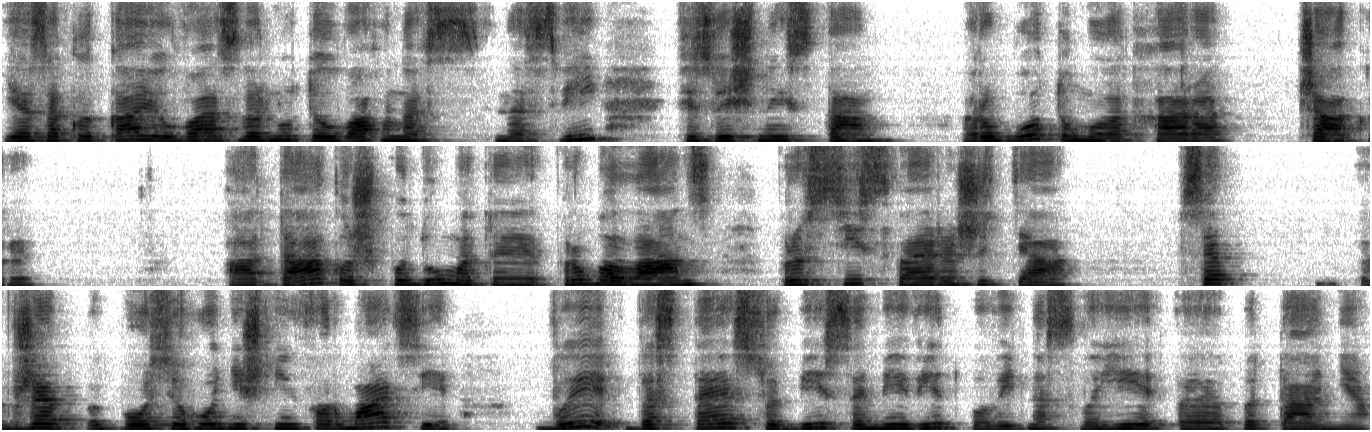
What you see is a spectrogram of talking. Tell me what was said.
Я закликаю вас звернути увагу на, свій фізичний стан, роботу Муладхара чакри, а також подумати про баланс, про всі сфери життя. Все вже по сьогоднішній інформації ви дасте собі самі відповідь на свої е, питання.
